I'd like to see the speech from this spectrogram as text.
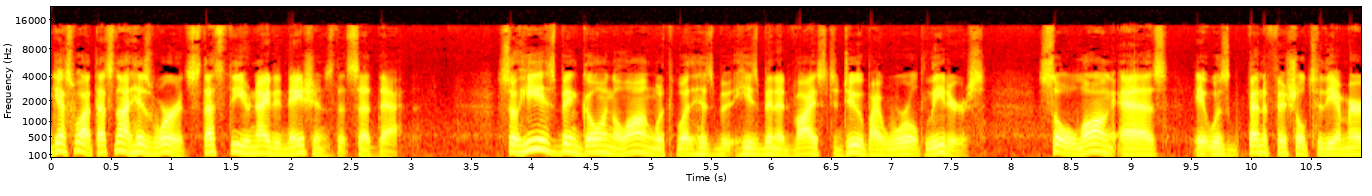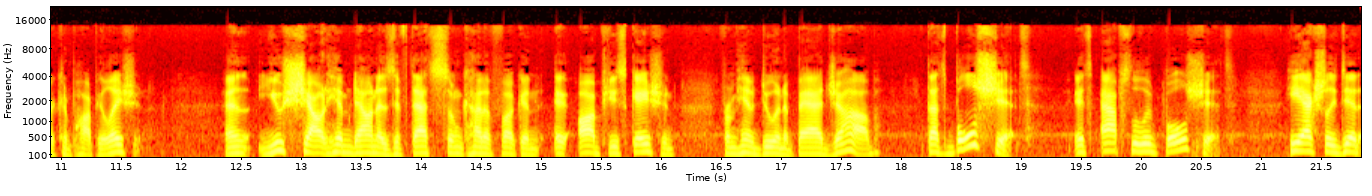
Guess what? That's not his words. That's the United Nations that said that. So he has been going along with what his, he's been advised to do by world leaders so long as it was beneficial to the American population. And you shout him down as if that's some kind of fucking eh, obfuscation from him doing a bad job. That's bullshit. It's absolute bullshit. He actually did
